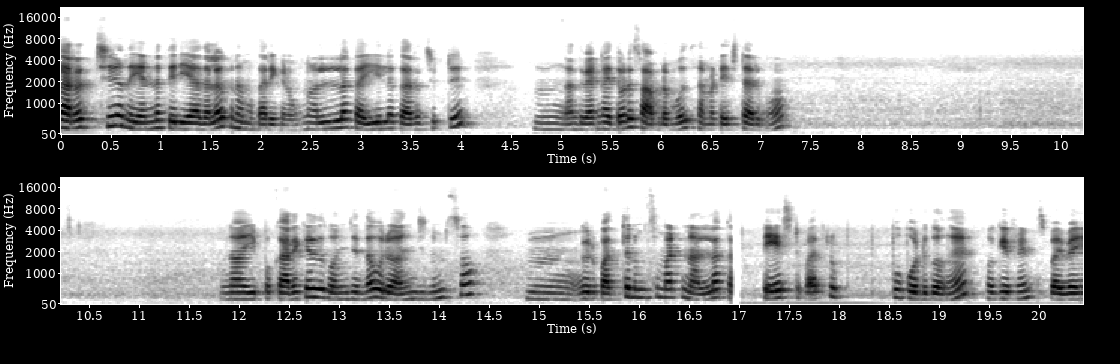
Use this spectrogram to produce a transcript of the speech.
கரைச்சி அந்த எண்ணெய் தெரியாத அளவுக்கு நம்ம கரைக்கணும். நல்லா கையில் கரைச்சிட்டு அந்த வெங்காயத்தோடு சாப்பிடும்போது செம்ம டேஸ்ட்டாக இருக்கும். நான் இப்போ கரைக்கிறது கொஞ்சம் தான். ஒரு அஞ்சு நிமிஷம் ஒரு பத்து நிமிஷம் மட்டும் நல்லா டேஸ்ட் பார்த்துட்டு உப்பு போட்டுக்கோங்க. ஓகே ஃப்ரெண்ட்ஸ் பை பை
